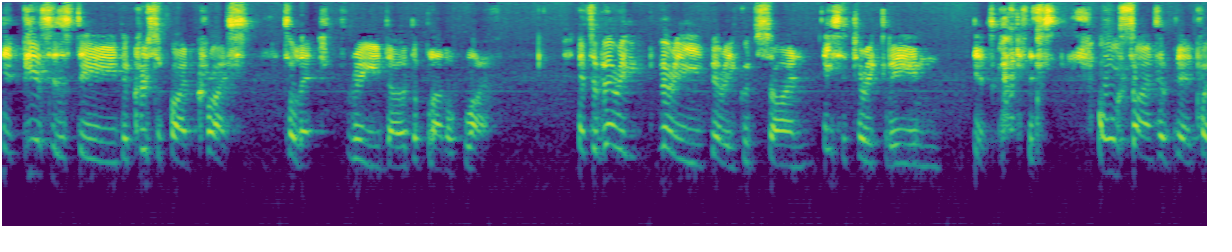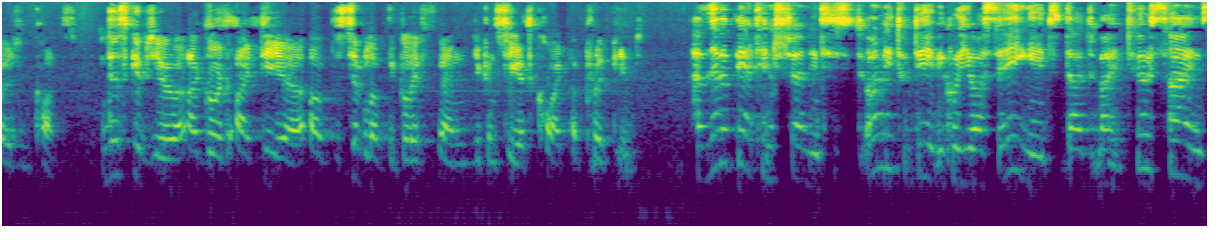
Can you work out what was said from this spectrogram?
it pierces the, the crucified Christ to let free the, the blood of life. It's a very, very, very good sign esoterically, and it's, it's all signs have their pros and cons. This gives you a, a good idea of the symbol of the glyph, and you can see it's quite appropriate. I've never paid attention. It is only today because you are saying it that my two signs,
